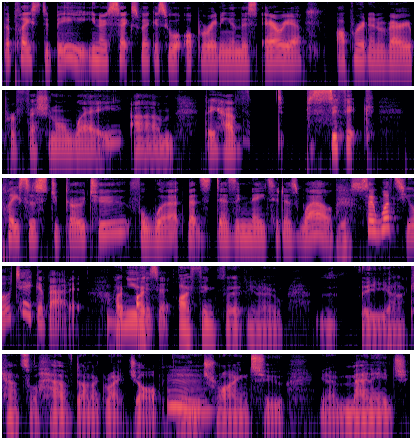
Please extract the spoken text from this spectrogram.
the place to be. You know, sex workers who are operating in this area operate in a very professional way. Um, they have d- specific places to go to for work that's designated as well. Yes. So, what's your take about it when I, you visit? I think that you know the uh, council have done a great job in trying to you know manage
